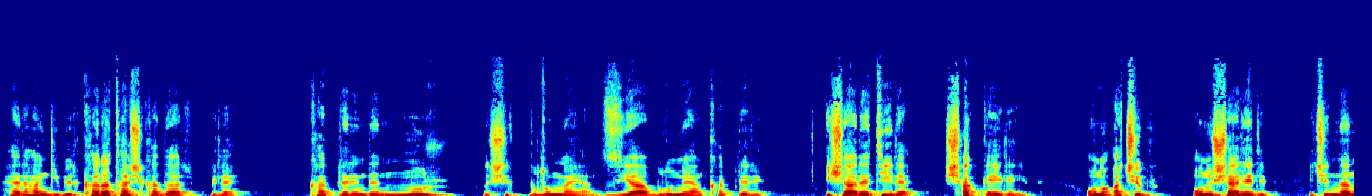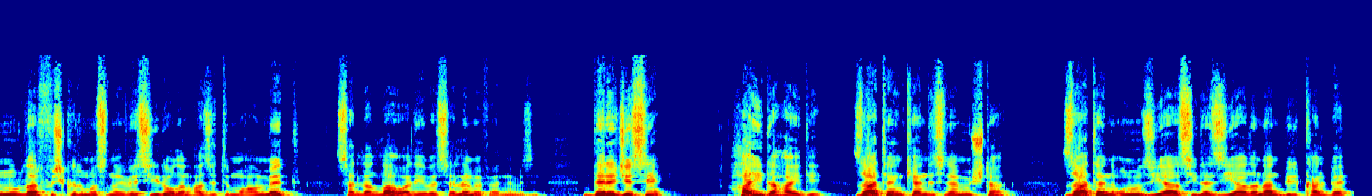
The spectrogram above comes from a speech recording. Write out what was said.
herhangi bir kara taş kadar bile kalplerinde nur, ışık bulunmayan, ziya bulunmayan kalpleri işaretiyle şak eyleyip, onu açıp, onu şerh edip, içinden nurlar fışkırmasına vesile olan Hazreti Muhammed sallallahu aleyhi ve sellem Efendimizin derecesi haydi haydi zaten kendisine müştak, zaten onun ziyasıyla ziyalanan bir kalbe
